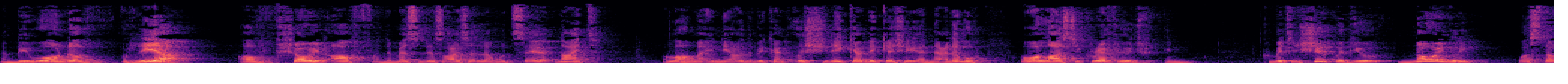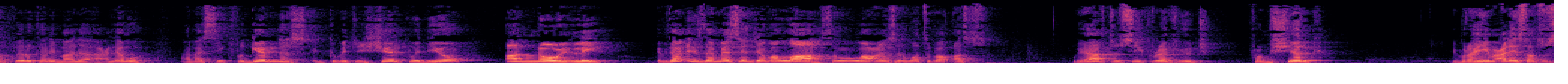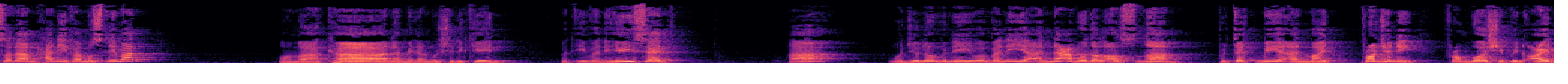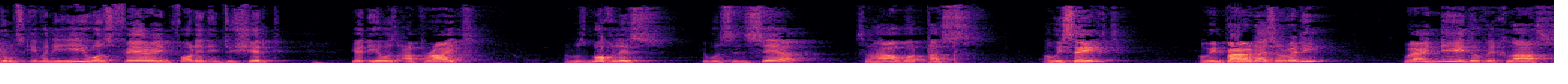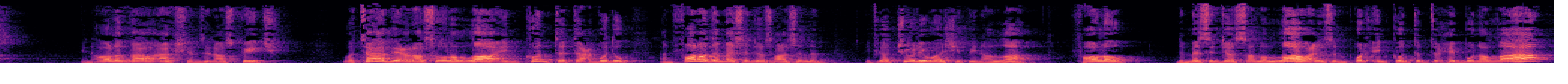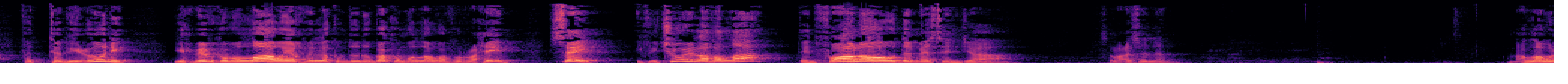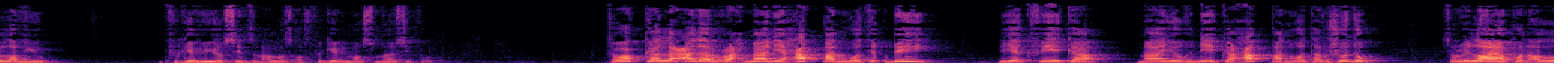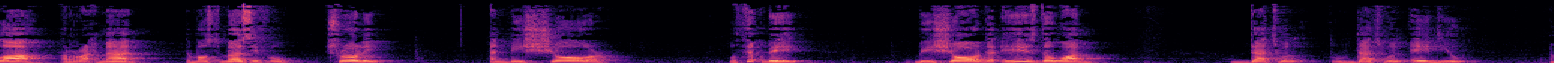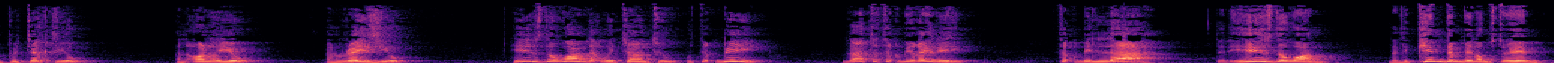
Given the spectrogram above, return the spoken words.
And be warned of riyah, of showing off. And the Messenger ﷺ would say at night, Allahumma inni a'udhu bika an ushrika bika shay'an na'lamuh. Oh Allah, I seek refuge in committing shirk with you knowingly. وَاسْتَغْفِرُكَ لِمَا لَا أَعْلَمُهُ And I seek forgiveness in committing shirk with you unknowingly. If that is the messenger of Allah sallallahu alaihi wasallam, what about us? We have to seek refuge from shirk. Ibrahim alayhi salatu Hanifa Musliman, وَمَا كَانَ مِنَ الْمُشْرِكِينَ But even he said, huh? وَجُنُبْنِي وَبَنِيَّ أَن نَعْبُدَ الْأَصْنَامِ Protect me and my progeny from worshipping idols. Even he was fearing falling into shirk. Yet he was upright. He was mukhlis. He was sincere. So how about us? Are we saved? Are we in paradise already? We are in need of ikhlas in all of our actions, in our speech. وَتَابِعْ رَسُولَ اللَّهِ إِن كُنْتَ تَعْبُدُ And follow the Messenger sallallahu if you are truly worshipping Allah. Follow the Messenger sallallahu alayhi wa sallam. قُلْ إِن كُنْتُمْ تُحِبُّونَ اللَّهَ فَاتَّبِعُونِ يحببكم الله ويغفر لكم ذنوبكم والله غفور رحيم. Say, if you truly love Allah, then follow the Messenger. صلى الله عليه وسلم. And Allah will love you, forgive you your sins, and Allah is forgiving, most merciful. توكل على الرحمن حقا وثق به ليكفيك ما يغنيك حقا وترشده. So rely upon Allah, Ar-Rahman, the most merciful, truly, and be sure وثق به be sure that he is the one that will that will aid you and protect you and honor you and raise you he is the one that we turn to وثق به لا تثق بغيره ثق بالله that he is the one that the kingdom belongs to him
